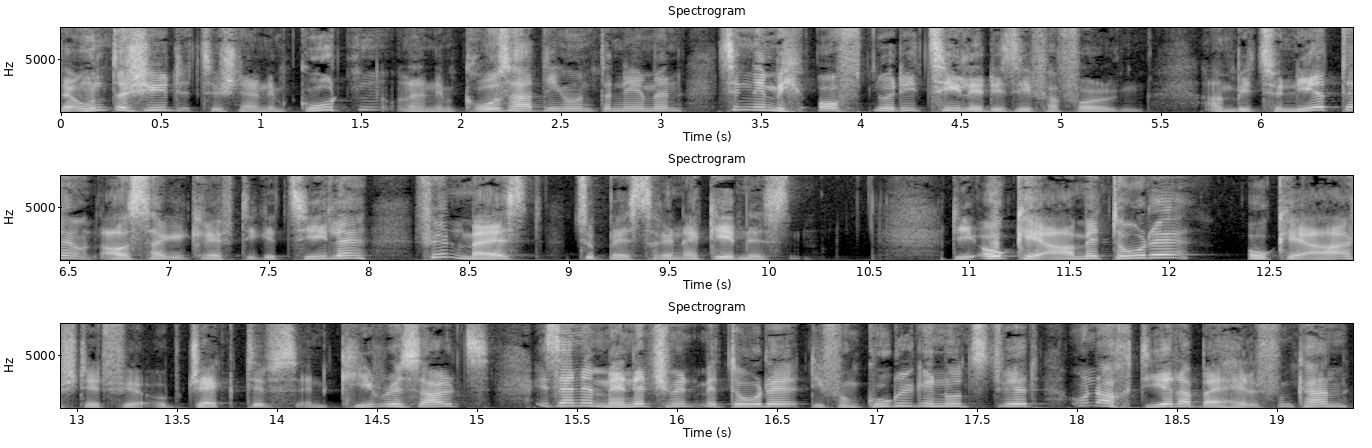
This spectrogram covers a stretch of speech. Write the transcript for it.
Der Unterschied zwischen einem guten und einem großartigen Unternehmen sind nämlich oft nur die Ziele, die sie verfolgen. Ambitionierte und aussagekräftige Ziele führen meist zu besseren Ergebnissen. Die OKR-Methode OKR steht für Objectives and Key Results, ist eine Managementmethode, die von Google genutzt wird und auch dir dabei helfen kann,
